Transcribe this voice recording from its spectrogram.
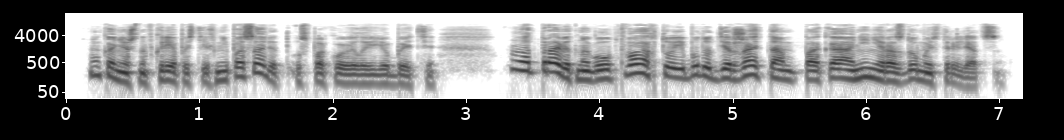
— Ну, конечно, в крепость их не посадят, — успокоила ее Бетти. — Ну, отправят на гауптвахту и будут держать там, пока они не раздумают стреляться. —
